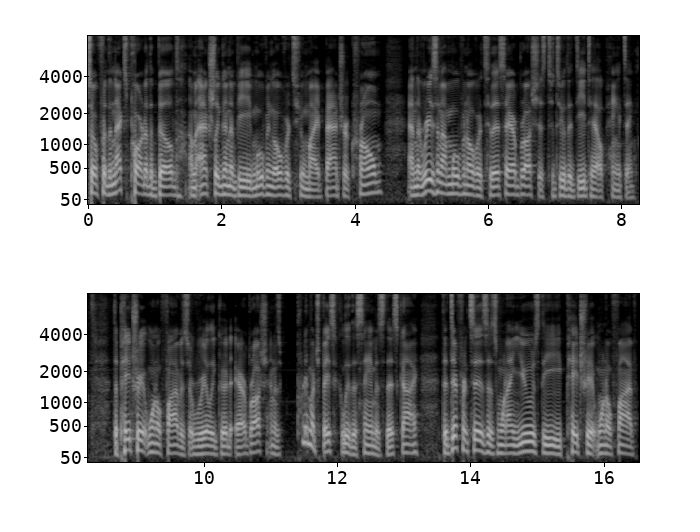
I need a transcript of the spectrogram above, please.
So for the next part of the build, I'm actually gonna be moving over to my Badger Krome. And the reason I'm moving over to this airbrush is to do the detail painting. The Patriot 105 is a really good airbrush and it's pretty much basically the same as this guy. The difference is, is when I use the Patriot 105,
